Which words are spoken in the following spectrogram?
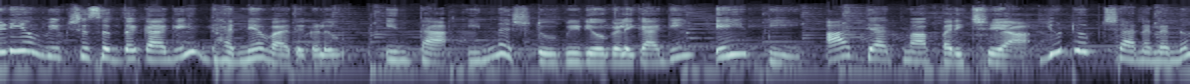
ವಿಡಿಯೋ ವೀಕ್ಷಿಸಿದ್ದಕ್ಕಾಗಿ ಧನ್ಯವಾದಗಳು. ಇಂಥ ಇನ್ನಷ್ಟು ವಿಡಿಯೋಗಳಿಗಾಗಿ ಎಪಿ ಆಧ್ಯಾತ್ಮ ಪರಿಚಯ ಯೂಟ್ಯೂಬ್ ಚಾನೆಲ್ ಅನ್ನು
